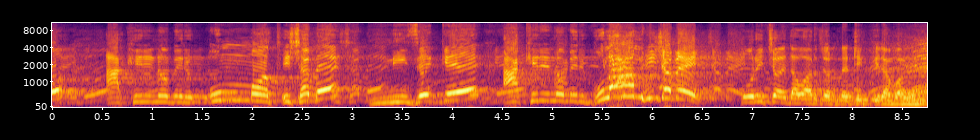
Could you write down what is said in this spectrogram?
আখিরি নবীর উম্মত হিসাবে নিজেকে আখিরি নবীর গোলাম হিসাবে পরিচয় দেওয়ার জন্য ঠিক কিনা বলেন?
